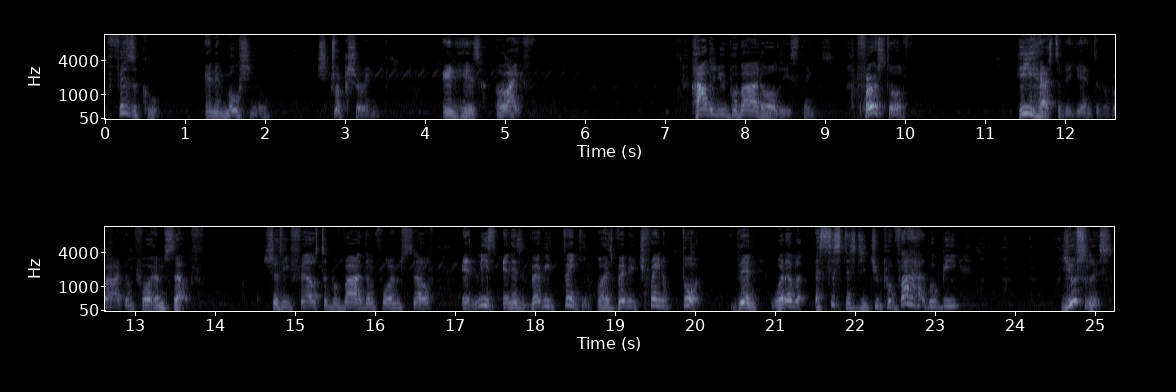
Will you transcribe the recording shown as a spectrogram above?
physical, and emotional structuring in his life. How do you provide all these things? First off, he has to begin to provide them for himself. Should he fails to provide them for himself, at least in his very thinking or his very train of thought, then whatever assistance that you provide will be useless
